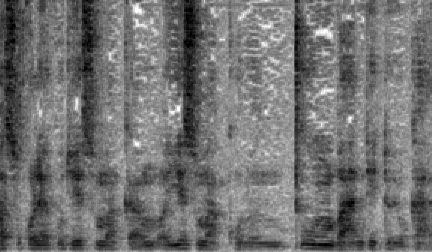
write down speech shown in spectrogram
asukola kutu yesu makolo ntumba nde toyoka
